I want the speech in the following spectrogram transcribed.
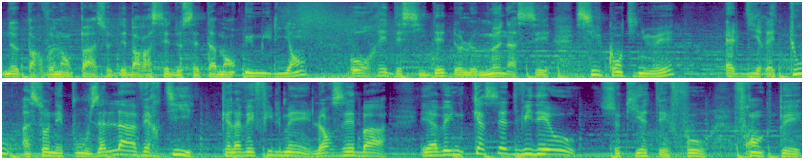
ne parvenant pas à se débarrasser de cet amant humiliant, aurait décidé de le menacer. S'il continuait, elle dirait tout à son épouse. Elle l'a averti qu'elle avait filmé leurs ébats et avait une cassette vidéo. Ce qui était faux. Franck P,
